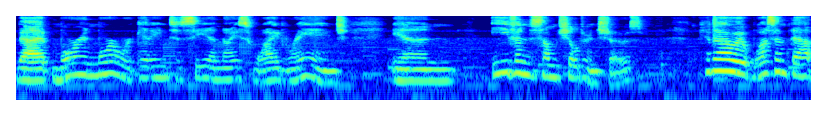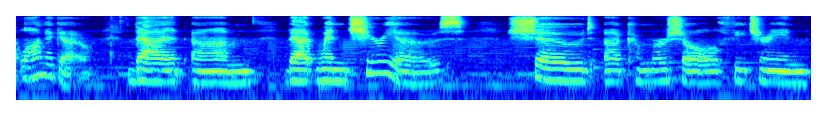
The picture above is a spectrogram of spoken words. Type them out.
That more and more we're getting to see a nice wide range in even some children's shows. You know, it wasn't that long ago that um, that when Cheerios showed a commercial featuring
